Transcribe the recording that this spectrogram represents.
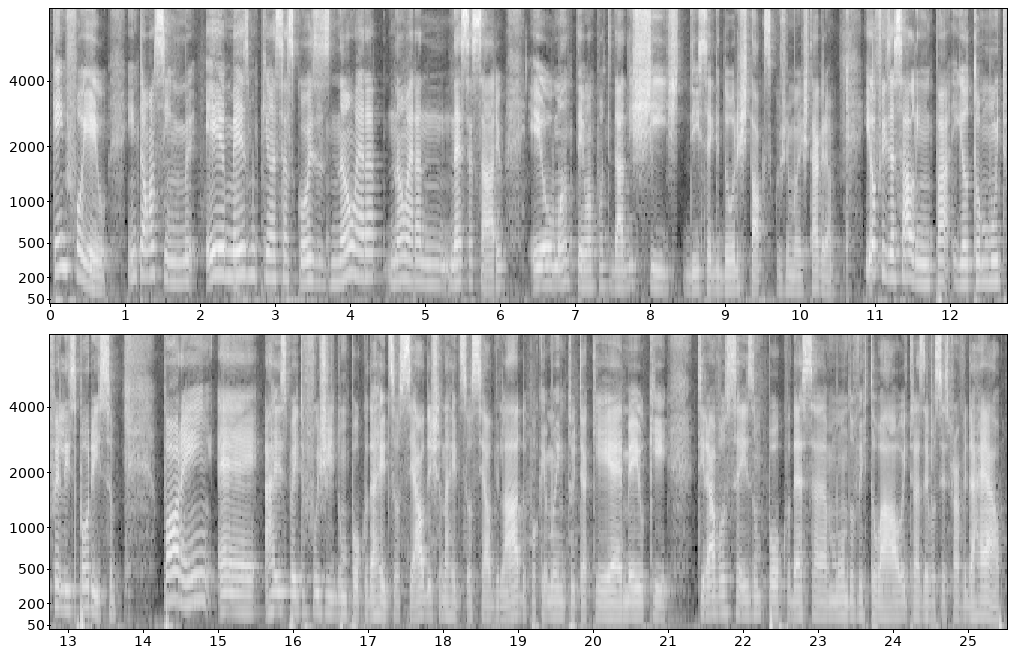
quem foi eu. Então, assim, eu, mesmo que essas coisas não era, não era necessário eu manter uma quantidade X de seguidores tóxicos no meu Instagram. E eu fiz essa limpa e eu tô muito feliz por isso. Porém, é, a respeito fugir de um pouco da rede social, deixando a rede social de lado, porque meu intuito aqui é meio que tirar vocês um pouco dessa mundo virtual e trazer vocês para a vida real.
